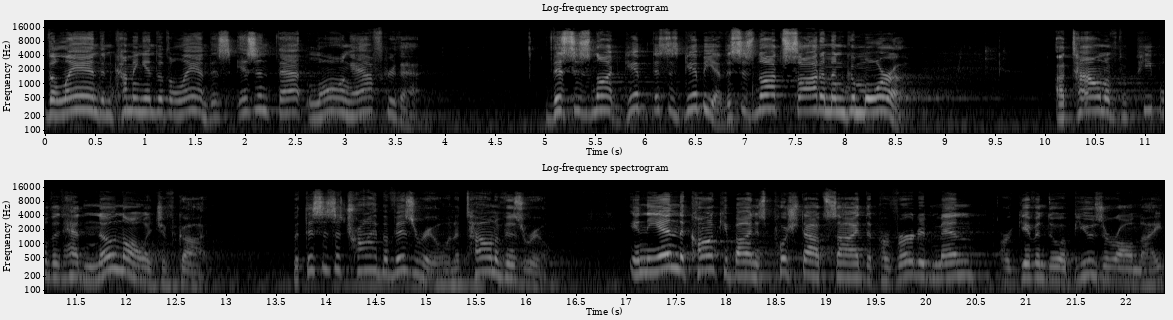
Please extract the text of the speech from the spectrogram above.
the land and coming into the land. This isn't that long after that. This is not this is Gibeah. This is not Sodom and Gomorrah, a town of the people that had no knowledge of God. But this is a tribe of Israel and a town of Israel. In the end, the concubine is pushed outside. The perverted men are given to abuse her all night.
